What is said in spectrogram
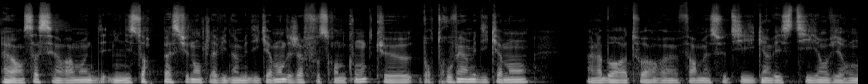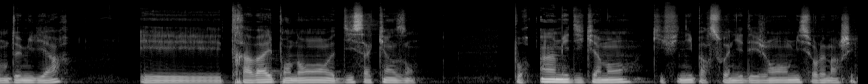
Alors ça, c'est vraiment une histoire passionnante, la vie d'un médicament. Déjà, il faut se rendre compte que pour trouver un médicament, un laboratoire euh, pharmaceutique investit environ 2 milliards et travaille pendant 10 à 15 ans pour un médicament qui finit par soigner des gens mis sur le marché.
